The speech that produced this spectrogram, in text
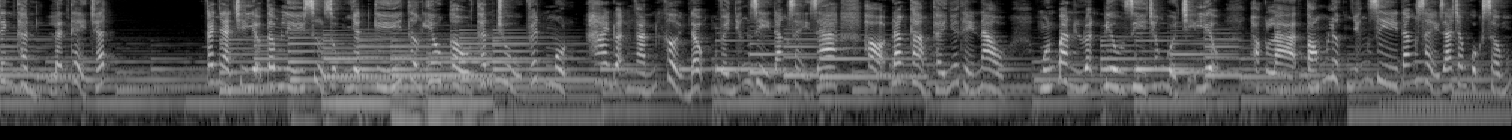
tinh thần lẫn thể chất. Các nhà trị liệu tâm lý sử dụng nhật ký thường yêu cầu thân chủ viết một, hai đoạn ngắn khởi động về những gì đang xảy ra, họ đang cảm thấy như thế nào, muốn bàn luận điều gì trong buổi trị liệu hoặc là tóm lược những gì đang xảy ra trong cuộc sống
